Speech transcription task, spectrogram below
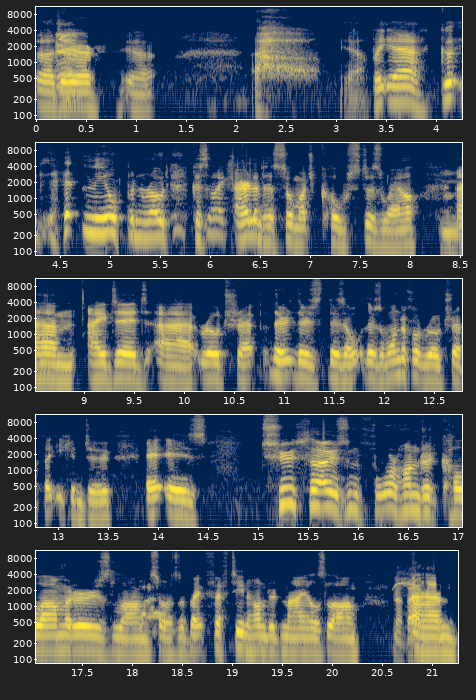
oh dear, yeah. yeah. But yeah, good, hitting the open road because like Ireland has so much coast as well. Mm. Um, I did a road trip. There, there's there's a there's a wonderful road trip that you can do. It is two thousand four hundred kilometers long, so it's about fifteen hundred miles long. Not bad. Um,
